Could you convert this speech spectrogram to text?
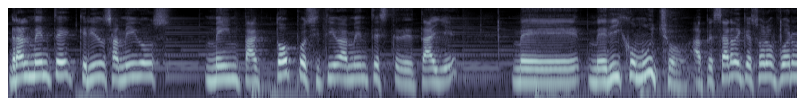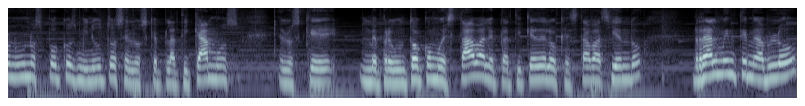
Realmente, queridos amigos, me impactó positivamente este detalle, me, me, dijo mucho, a pesar de que solo fueron unos pocos minutos en los que platicamos, en los que me preguntó cómo estaba, le platiqué de lo que estaba haciendo, realmente me habló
